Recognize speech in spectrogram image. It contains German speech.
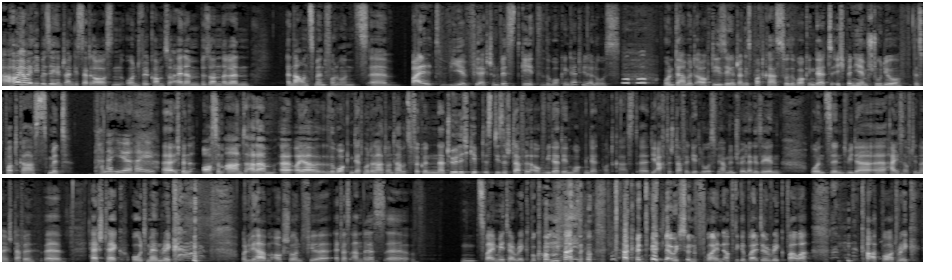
Ahoi, hoi, liebe Serienjunkies da draußen und willkommen zu einem besonderen Announcement von uns. Äh, bald, wie ihr vielleicht schon wisst, geht The Walking Dead wieder los. Und damit auch die Serienjunkies Podcast zu The Walking Dead. Ich bin hier im Studio des Podcasts mit Hanna hier, hi. Äh, ich bin Awesome Arndt Adam, äh, euer The Walking Dead Moderator und habe zu verkünden, natürlich gibt es diese Staffel auch wieder den Walking Dead Podcast. Äh, die achte Staffel geht los, wir haben den Trailer gesehen und sind wieder äh, heiß auf die neue Staffel. Äh, Hashtag Old Man Rick. und wir haben auch schon für etwas anderes äh, einen 2 Meter Rick bekommen. Also da könnt ihr glaube ich, schon freuen auf die geballte Rick Power. Cardboard Rick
